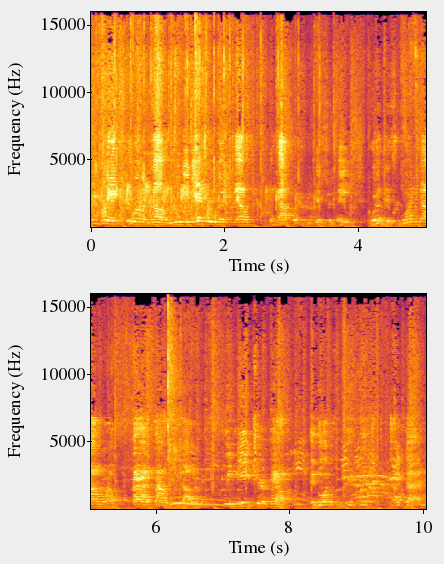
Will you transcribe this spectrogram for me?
We can't do it alone. We need everyone else to help us participate, whether it's one dollar or five thousand dollars. We need your help in order to get this done.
